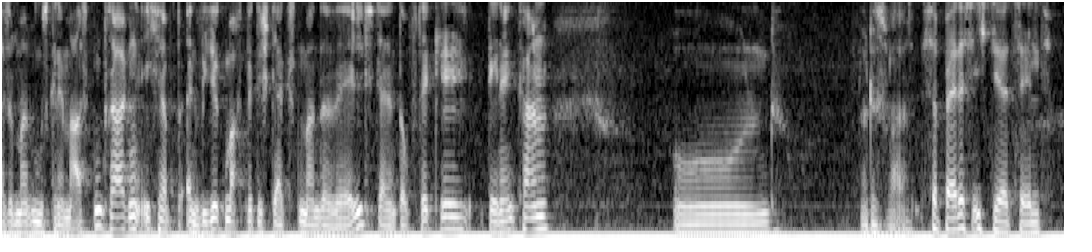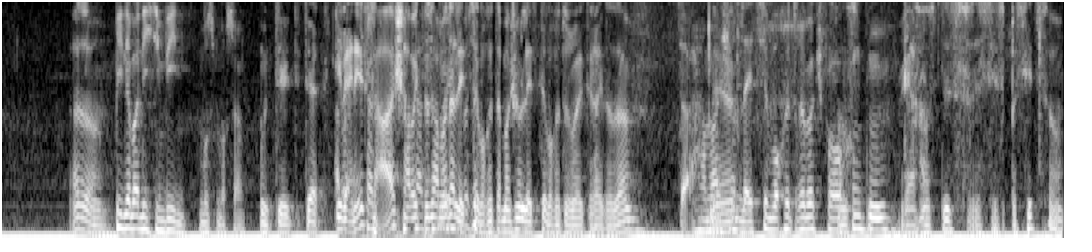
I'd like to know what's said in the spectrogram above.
also man muss keine Masken tragen. Ich habe ein Video gemacht mit dem stärksten Mann der Welt, der einen Topfdeckel dehnen kann. Und ja, das war. Das hat beides ich dir erzählt. Also, Bin aber nicht in Wien, muss man sagen. und die, die, die, die Aber kann- habe ich, das da letzte Woche, da haben wir schon letzte Woche drüber geredet, oder? Da haben wir Ja. schon letzte Woche drüber gesprochen. Ansonsten, ja, sonst ist es ist passiert so.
